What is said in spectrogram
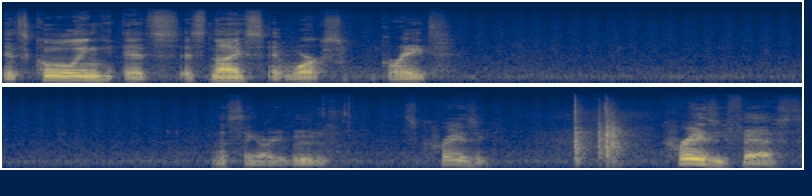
It's cooling. It's it's nice. It works great. This thing already booted. It's crazy. Crazy fast.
